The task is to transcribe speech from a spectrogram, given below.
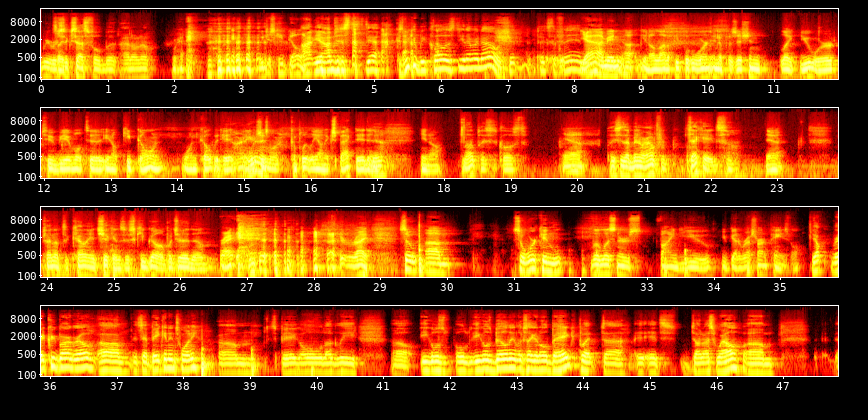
we were like- successful, but I don't know. Right. we just keep going. I, yeah, I'm just yeah, because we could be closed. You never know. Shit, it's the fan. yeah, I mean, uh, you know, a lot of people who weren't in a position like you were to be able to, you know, keep going when COVID hit. It was just anymore. completely unexpected, and Yeah. you know, a lot of places closed. yeah, Places I've been around for decades. So yeah, try not to count any chickens. Just keep going. Put your head down. right, right. So, um, so where can the listeners find you? You've got a restaurant in Painesville. Yep, Red Creek Bar and Grill. Um, it's at Bacon and Twenty. Um, it's big, old, ugly uh, Eagles old Eagles building. Looks like an old bank, but uh, it, it's done us well. Um,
